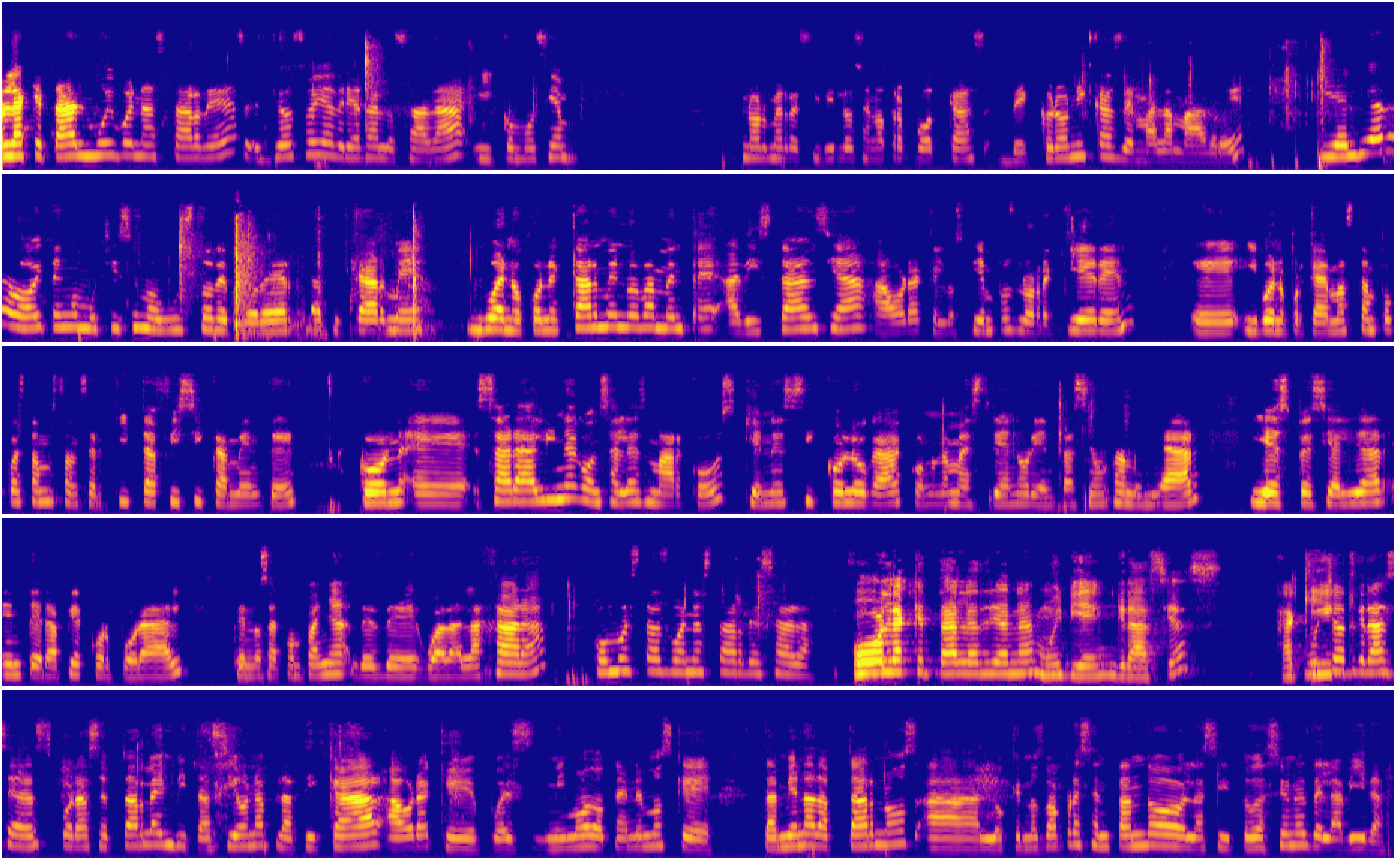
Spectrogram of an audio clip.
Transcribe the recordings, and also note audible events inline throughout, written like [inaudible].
Hola, ¿qué tal? Muy buenas tardes. Yo soy Adriana Lozada y como siempre, enorme recibirlos en otro podcast de Crónicas de Mala Madre. Y el día de hoy tengo muchísimo gusto de poder platicarme y bueno, conectarme nuevamente a distancia, ahora que los tiempos lo requieren. Eh, y bueno, porque además tampoco estamos tan cerquita físicamente, con eh, Sara Alina González Marcos, quien es psicóloga con una maestría en orientación familiar y especialidad en terapia corporal que nos acompaña desde Guadalajara. ¿Cómo estás? Buenas tardes, Sara. Hola, ¿qué tal, Adriana? Muy bien, gracias. Aquí... Muchas gracias por aceptar la invitación a platicar. Ahora que, pues, ni modo, tenemos que también adaptarnos a lo que nos va presentando las situaciones de la vida.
